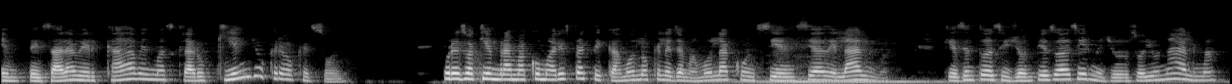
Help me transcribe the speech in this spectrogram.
empezar a ver cada vez más claro quién yo creo que soy. Por eso aquí en Brahma Kumaris practicamos lo que le llamamos la conciencia del alma, que es entonces si yo empiezo a decirme yo soy un alma,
